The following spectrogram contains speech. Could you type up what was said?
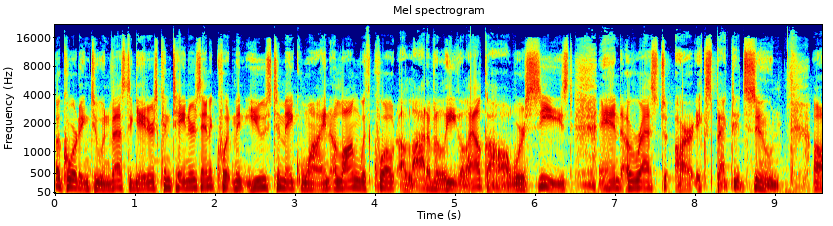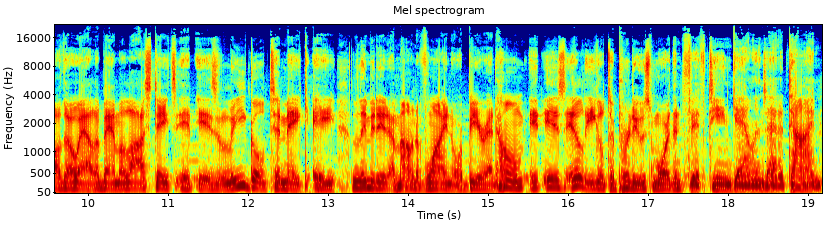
According to investigators, containers and equipment used to make wine, along with, quote, a lot of illegal alcohol, were seized and arrests are expected soon. Although Alabama law states it is legal to make a limited amount of wine or beer at home, it is illegal to produce more than 15 gallons at a time.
